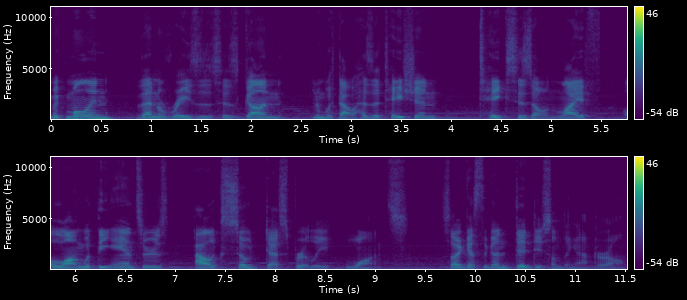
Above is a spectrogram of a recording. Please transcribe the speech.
McMullen then raises his gun and without hesitation takes his own life, along with the answers Alex so desperately wants. So I guess the gun did do something after all.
